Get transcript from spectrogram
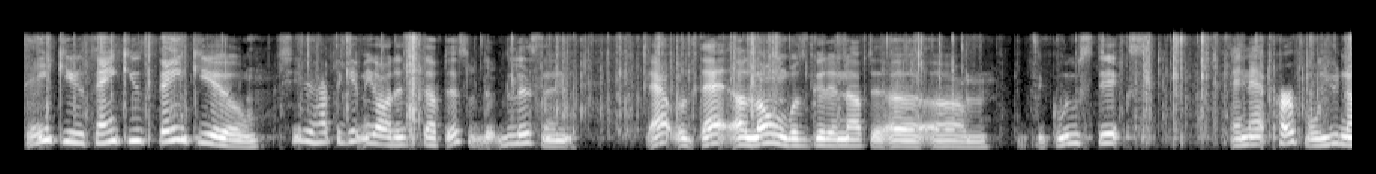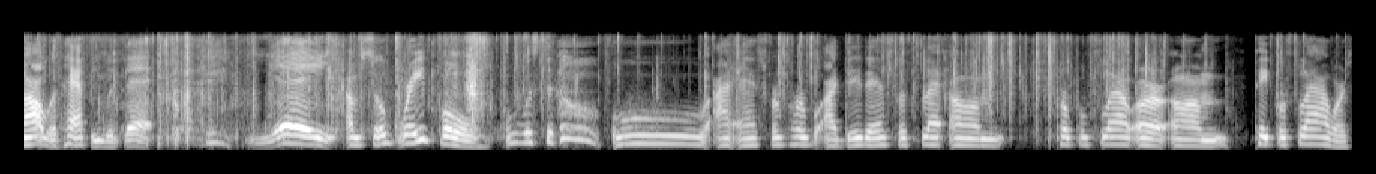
Thank you, thank you, thank you. She didn't have to get me all this stuff. This was, listen, that was that alone was good enough to uh um the glue sticks and that purple. You know I was happy with that. Yay! I'm so grateful. Ooh, what's the? Oh, I asked for purple. I did ask for flat um purple flower um paper flowers.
